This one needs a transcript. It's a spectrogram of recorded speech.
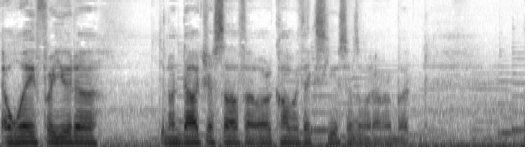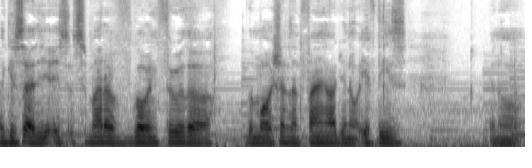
a way for you to you know doubt yourself or come with excuses or whatever. But like you said, it's, it's a matter of going through the the motions and finding out you know if these you know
